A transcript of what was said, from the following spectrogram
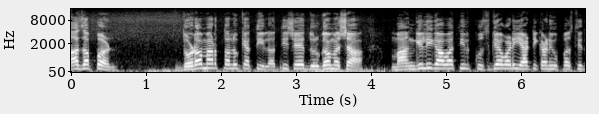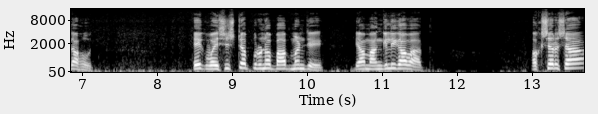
आज आपण दोडामार्ग तालुक्यातील अतिशय दुर्गम अशा मांगेली गावातील कुसगेवाडी या ठिकाणी उपस्थित आहोत. एक वैशिष्ट्यपूर्ण बाब म्हणजे या मांगेली गावात अक्षरशः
